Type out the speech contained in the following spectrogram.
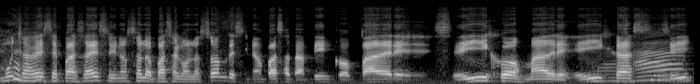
Muchas veces pasa eso y no solo pasa con los hombres, sino pasa también con padres e hijos, madres e hijas, ah, ¿sí?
